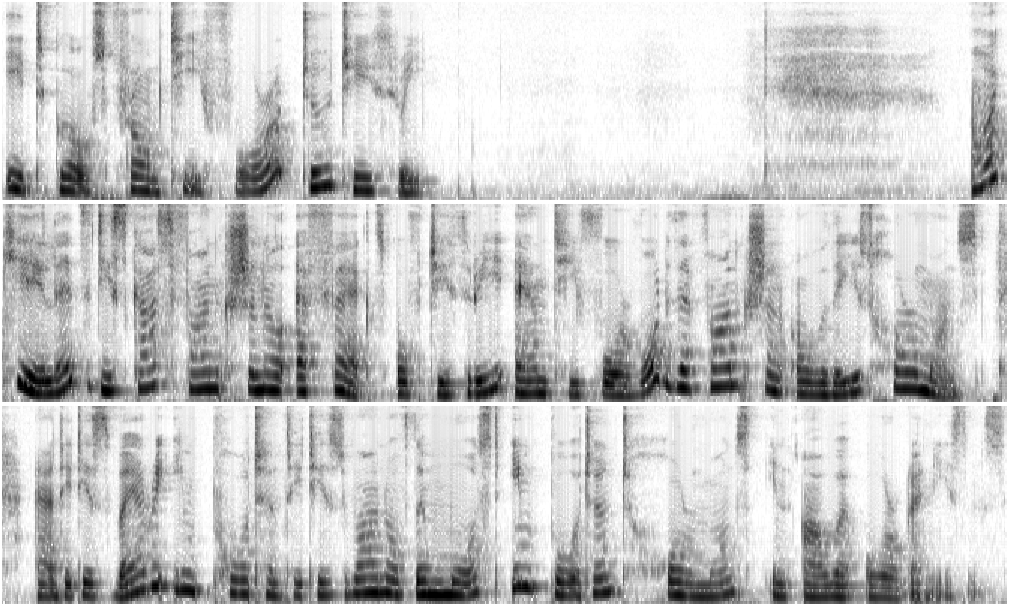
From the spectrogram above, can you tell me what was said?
it goes from T4 to T3. Okay, let's discuss functional effects of T3 and T4. What the function of these hormones? And it is very important. It is one of the most important hormones in our organisms.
